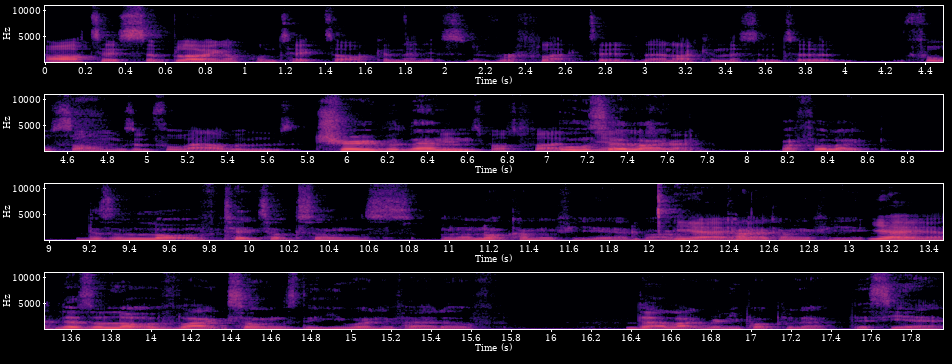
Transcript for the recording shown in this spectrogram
artists are blowing up on TikTok and then it's sort of reflected, then I can listen to full songs and full albums True, but in then Spotify. also, yeah, like, that's I feel like there's a lot of TikTok songs, and I'm not coming for you here, but I'm Yeah, kind yeah. of coming for you. yeah, yeah. There's a lot of like songs that you won't have heard of that are like really popular this year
